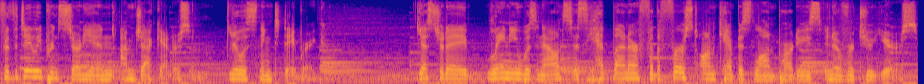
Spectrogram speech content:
For the Daily Princetonian, I'm Jack Anderson. You're listening to Daybreak. Yesterday, LANY was announced as the headliner for the first on campus lawn parties in over two years.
